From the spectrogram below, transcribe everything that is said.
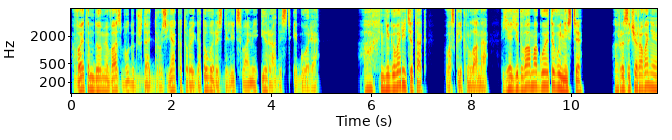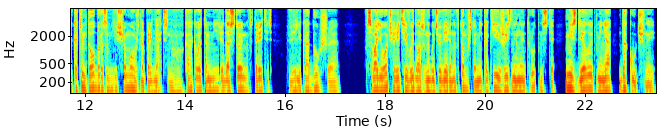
в этом доме вас будут ждать друзья, которые готовы разделить с вами и радость, и горе». «Ах, не говорите так!» — воскликнула она. «Я едва могу это вынести. Разочарование каким-то образом еще можно принять, но как в этом мире достойно встретить великодушие, в свою очередь, и вы должны быть уверены в том, что никакие жизненные трудности не сделают меня докучной.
